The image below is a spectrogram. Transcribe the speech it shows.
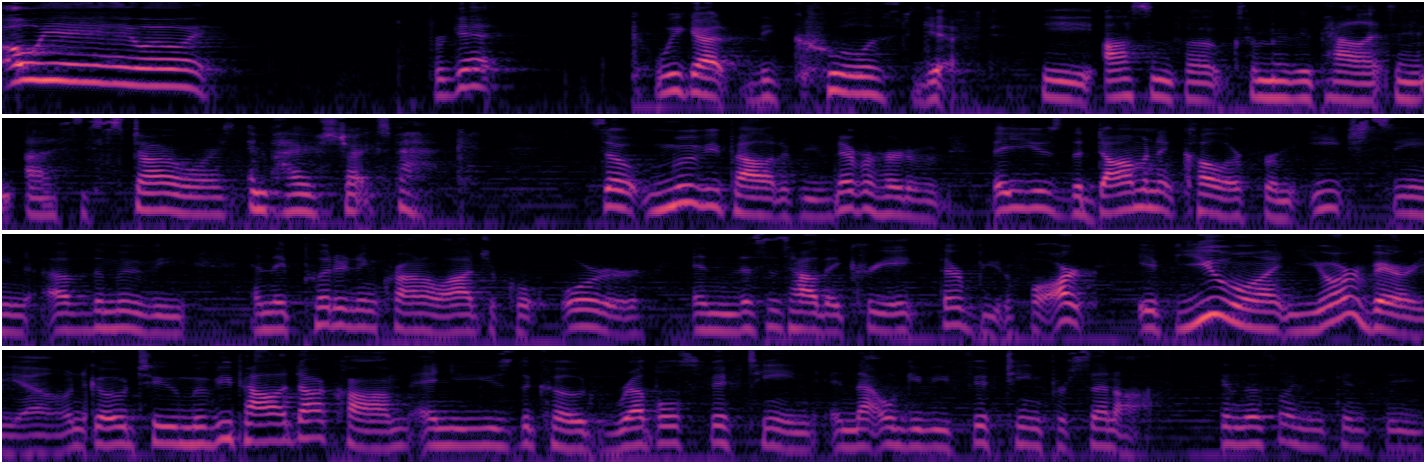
Oh yeah, yeah, yeah, wait, wait. Don't forget, we got the coolest gift. The awesome folks from Movie Palette uh, sent us Star Wars Empire Strikes Back. So, Movie Palette, if you've never heard of it, they use the dominant color from each scene of the movie and they put it in chronological order. And this is how they create their beautiful art. If you want your very own, go to moviepalette.com and you use the code REBELS15 and that will give you 15% off. In this one, you can see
